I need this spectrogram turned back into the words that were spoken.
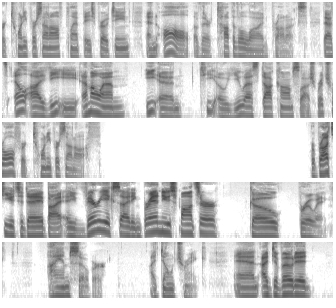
for 20% off plant-based protein and all of their top-of-the-line products. That's L-I-V-E-M-O-M-E-N-T-O-U-S dot com slash richroll for 20% off. We're brought to you today by a very exciting brand new sponsor, Go Brewing. I am sober. I don't drink. And I devoted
